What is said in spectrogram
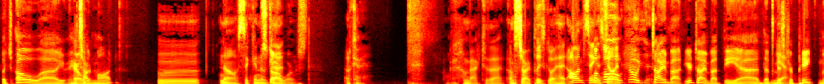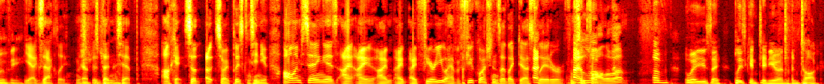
Which, oh, uh, Harold Tar- and Maude. Mm, no, I was thinking of Star that. Wars. Okay. I'll come back to that. I'm sorry. Please go ahead. All I'm saying oh, is, John. Oh no, you're talking about you're talking about the uh, the Mr. Yeah. Pink movie. Yeah, exactly. Mr. Yeah, Mr. doesn't tip. Okay, so uh, sorry. Please continue. All I'm saying is, I I, I I fear you. I have a few questions I'd like to ask later from some follow up. Of the way you say, please continue and then talk.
